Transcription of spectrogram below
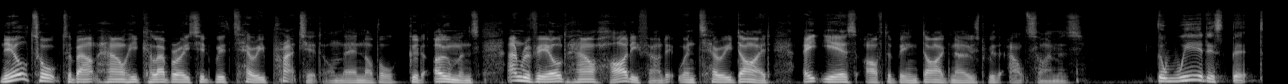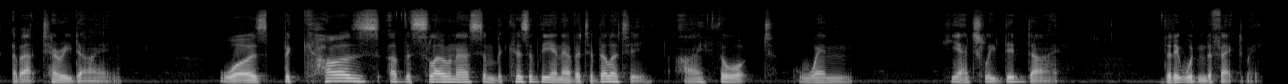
Neil talked about how he collaborated with Terry Pratchett on their novel Good Omens and revealed how hard he found it when Terry died, eight years after being diagnosed with Alzheimer's. The weirdest bit about Terry dying was because of the slowness and because of the inevitability, I thought when he actually did die that it wouldn't affect me.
